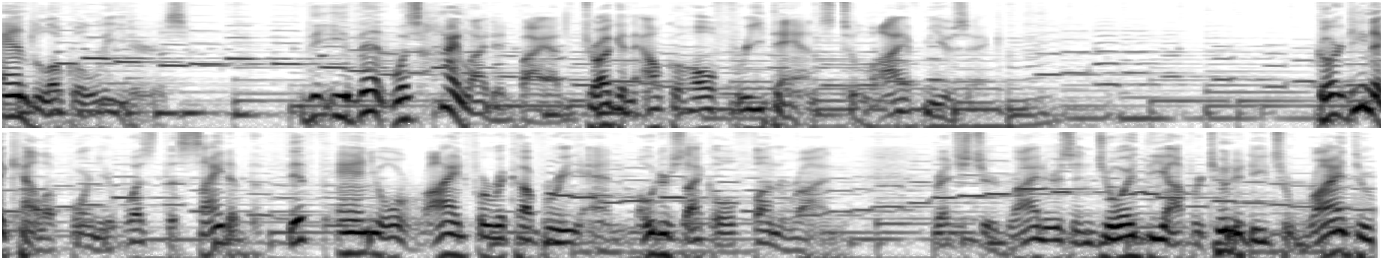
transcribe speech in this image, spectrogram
and local leaders. The event was highlighted by a drug and alcohol free dance to live music. Gardena, California was the site of the fifth annual Ride for Recovery and Motorcycle Fun Run. Registered riders enjoyed the opportunity to ride through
